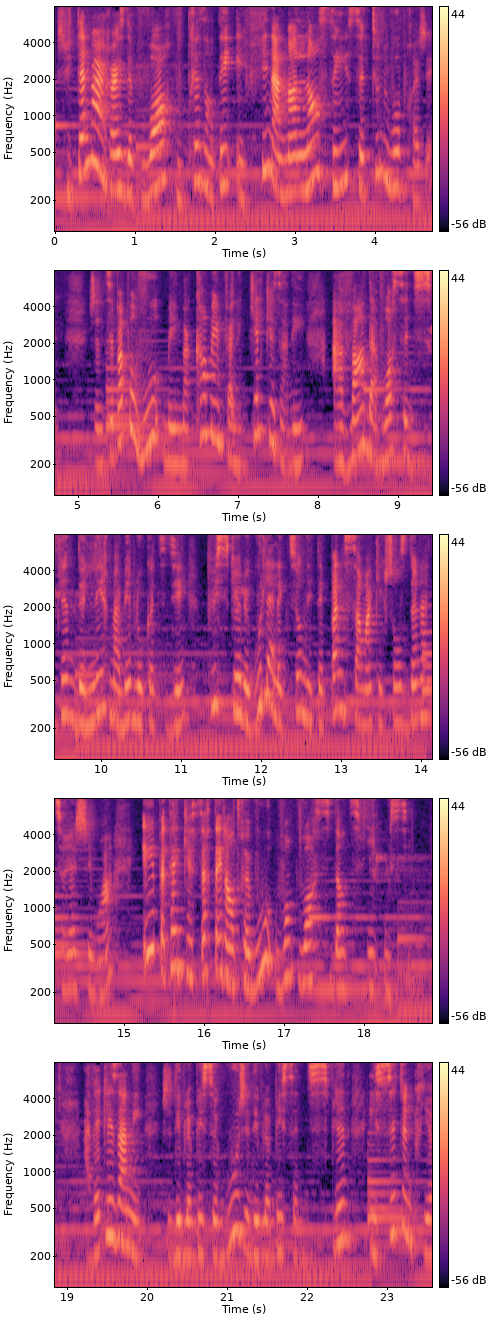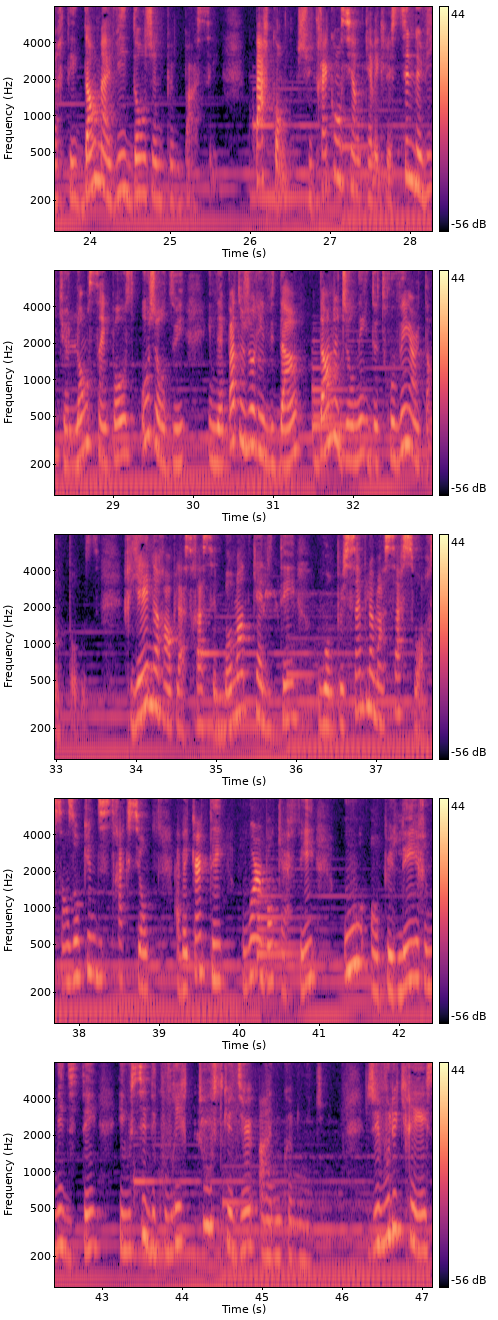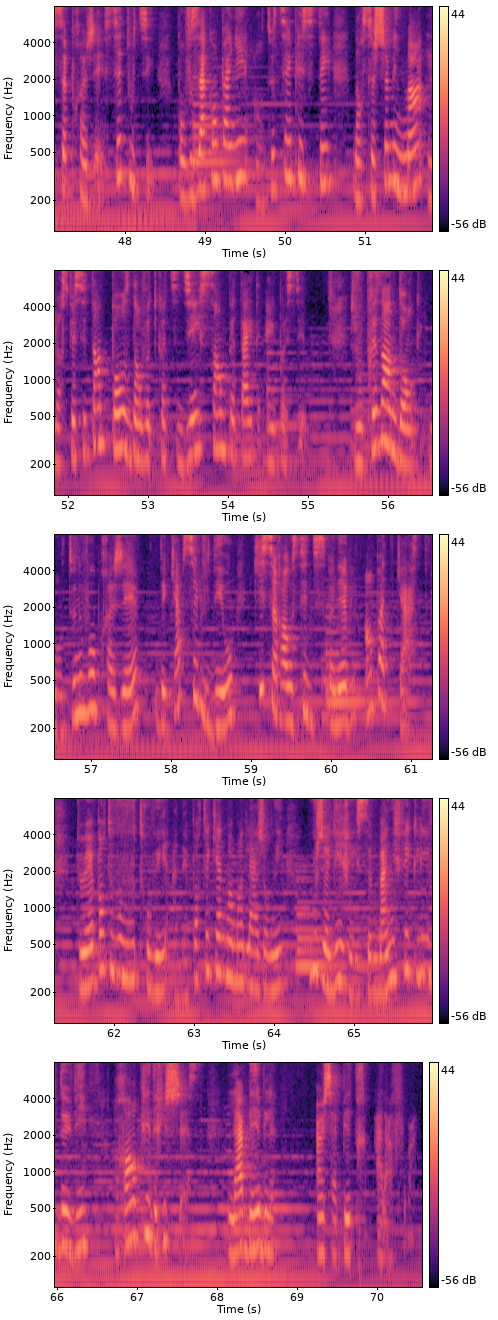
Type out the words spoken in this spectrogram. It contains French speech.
Je suis tellement heureuse de pouvoir vous présenter et finalement lancer ce tout nouveau projet. Je ne sais pas pour vous, mais il m'a quand même fallu quelques années avant d'avoir cette discipline de lire ma Bible au quotidien, puisque le goût de la lecture n'était pas nécessairement quelque chose de naturel chez moi, et peut-être que certains d'entre vous vont pouvoir s'identifier aussi. Avec les années, j'ai développé ce goût, j'ai développé cette discipline et c'est une priorité dans ma vie dont je ne peux me passer. Par contre, je suis très consciente qu'avec le style de vie que l'on s'impose aujourd'hui, il n'est pas toujours évident dans notre journée de trouver un temps de pause. Rien ne remplacera ces moments de qualité où on peut simplement s'asseoir sans aucune distraction avec un thé ou un bon café, où on peut lire, méditer et aussi découvrir tout ce que Dieu a à nous communiquer. J'ai voulu créer ce projet, cet outil, pour vous accompagner en toute simplicité dans ce cheminement lorsque ces temps de pause dans votre quotidien semblent peut-être impossibles. Je vous présente donc mon tout nouveau projet de capsule vidéo qui sera aussi disponible en podcast, peu importe où vous vous trouvez, à n'importe quel moment de la journée, où je lirai ce magnifique livre de vie rempli de richesses, la Bible, un chapitre à la fois.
